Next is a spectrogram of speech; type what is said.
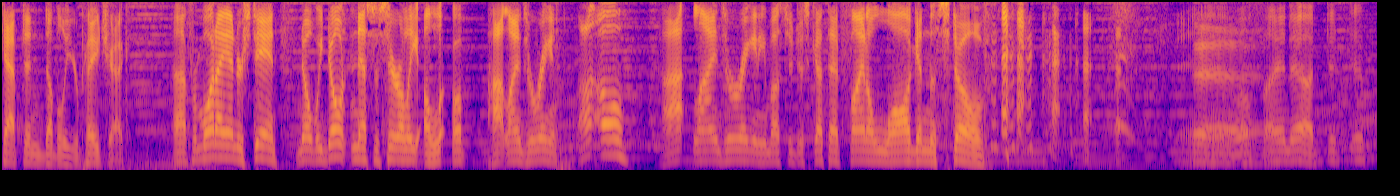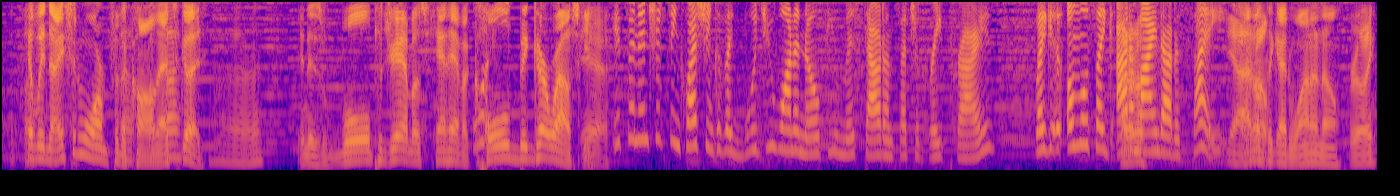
captain double your paycheck. Uh, from what I understand, no, we don't necessarily. Al- oh, hotlines are ringing. Uh oh. Hotlines are ringing. He must have just got that final log in the stove. Uh, we'll find out. He'll be nice and warm for the call. That's good. In his wool pajamas. Can't have a cold Big Karwowski. Yeah. It's an interesting question because, like, would you want to know if you missed out on such a great prize? Like, it- almost like out of know. mind, out of sight. Yeah, I I don't don't know. think I'd want to know. Really?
